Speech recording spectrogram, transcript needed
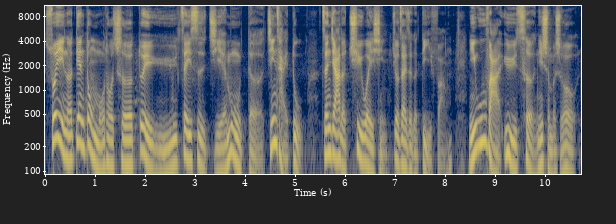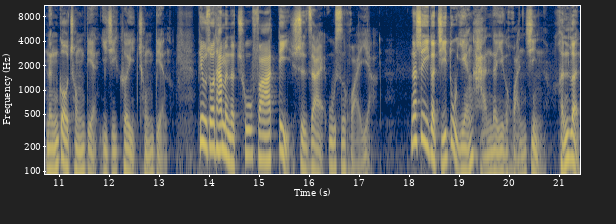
所以呢，电动摩托车对于这一次节目的精彩度增加的趣味性就在这个地方。你无法预测你什么时候能够充电以及可以充电譬如说，他们的出发地是在乌斯怀亚，那是一个极度严寒的一个环境，很冷。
